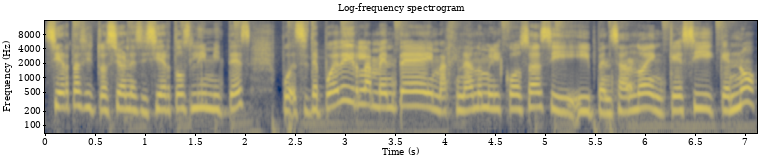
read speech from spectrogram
ciertas situaciones y ciertos límites, pues se te puede ir la mente imaginando mil cosas y, pensando en que sí y que no.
